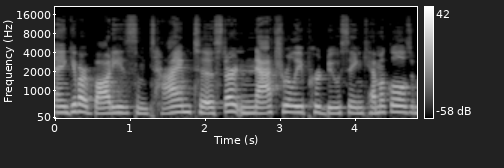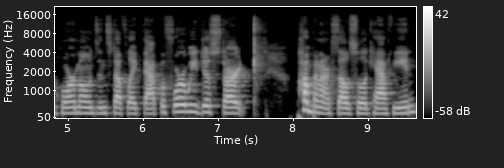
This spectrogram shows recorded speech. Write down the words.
and give our bodies some time to start naturally producing chemicals and hormones and stuff like that before we just start pumping ourselves full of caffeine.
